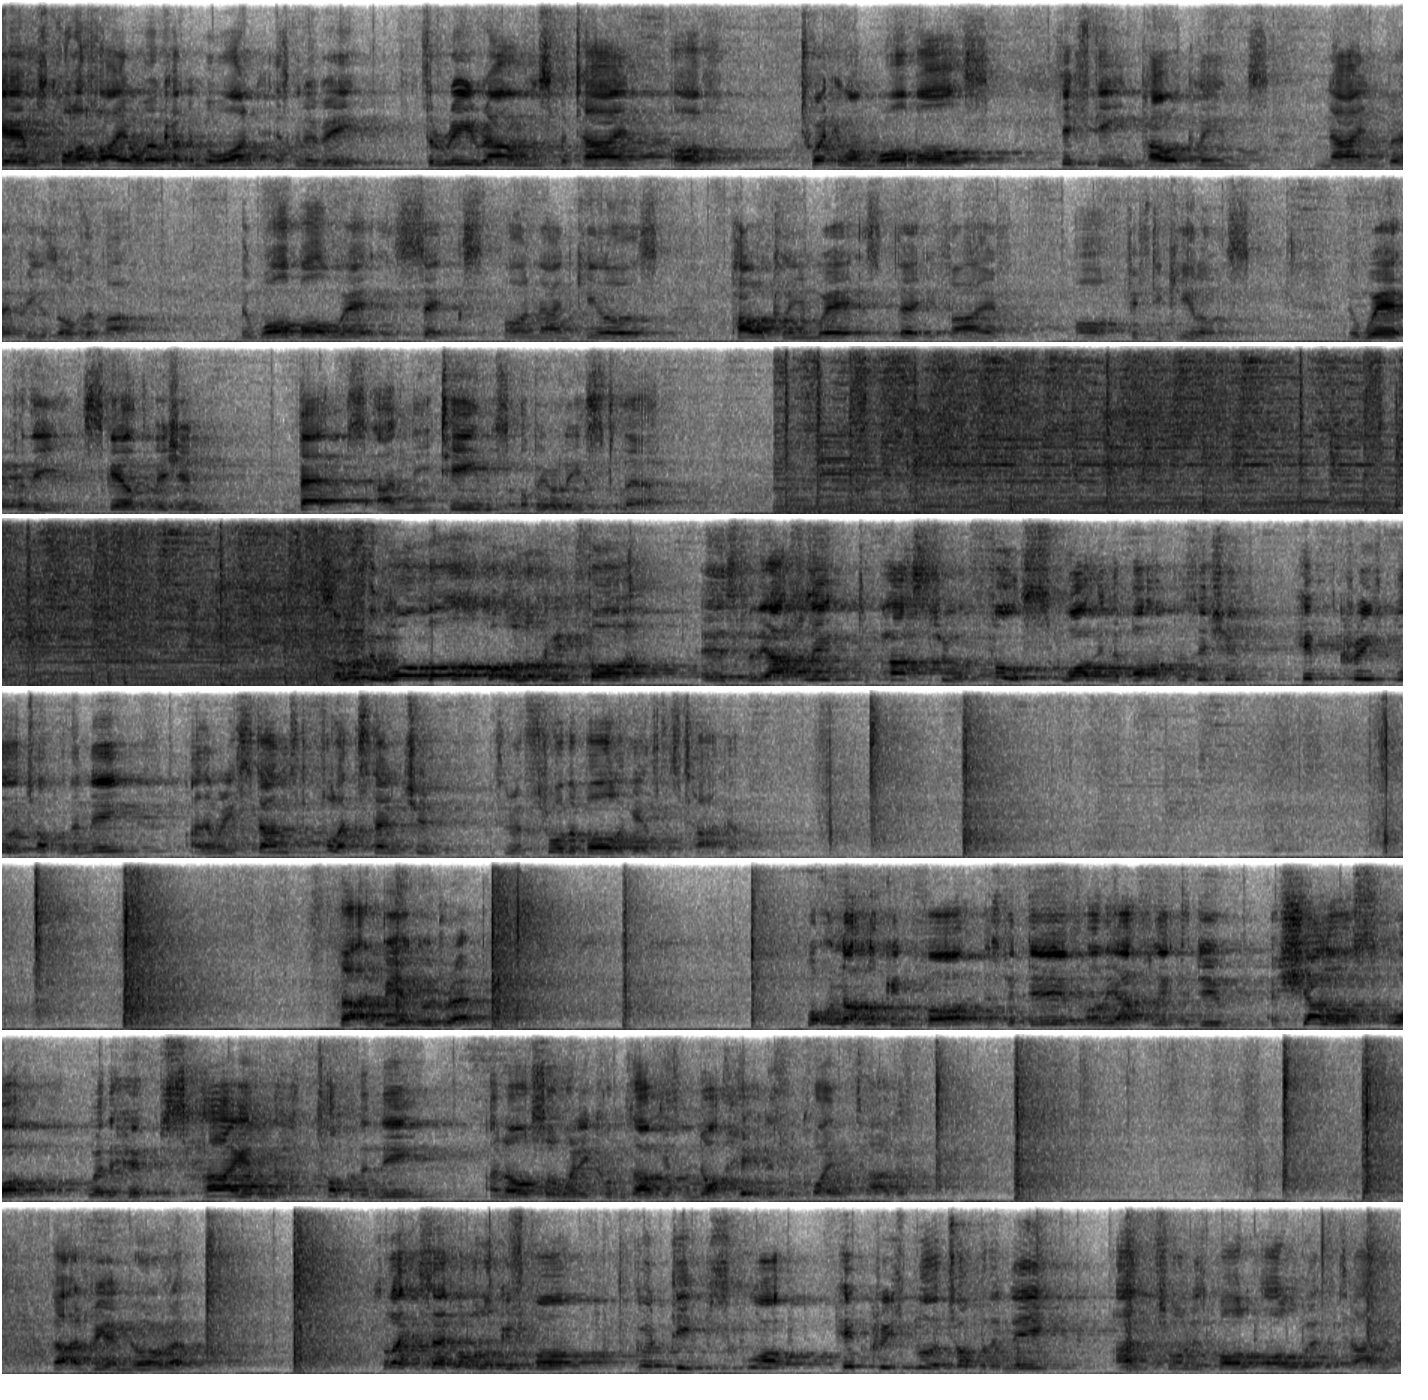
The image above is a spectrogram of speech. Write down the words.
qualifier workout number one is going to be three rounds for time of 21 wall balls, 15 power cleans, nine burpees over the bar. The wall ball weight is six or nine kilos, power clean weight is 35 or 50 kilos. The weight for the scale division, vets and the teens will be released later. So with the wall ball, what we're looking for is for the athlete to pass through a full squat in the bottom position, hip crease below the top of the knee, and then when he stands to full extension, he's going to throw the ball against his target. That'd be a good rep. What we're not looking for is for Dave or the athlete to do a shallow squat where the hip's higher than the top of the knee and also when he comes out he's not hitting his required target. That'd be a no rep. So like I said, what we're looking for, good deep squat, hip crease below the top of the knee and throwing his ball all the way to the target.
